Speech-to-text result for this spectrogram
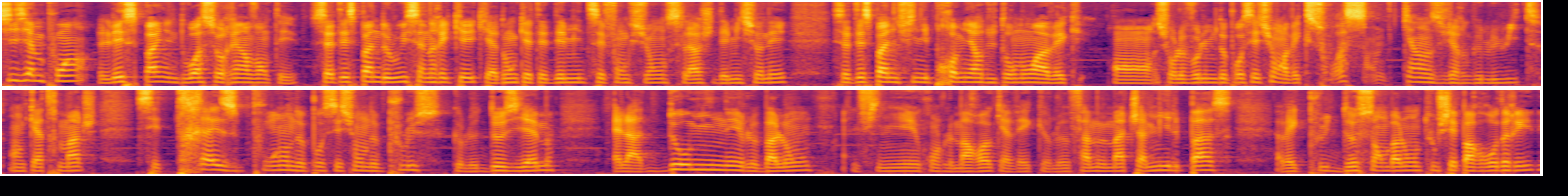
Sixième point, l'Espagne doit se réinventer. Cette Espagne de Luis Enrique, qui a donc été démis de ses fonctions, slash démissionné, cette Espagne finit première du tournoi sur le volume de possession avec 75,8 en 4 matchs. C'est 13 points de possession de plus que le deuxième. Elle a dominé le ballon. Elle finit contre le Maroc avec le fameux match à 1000 passes, avec plus de 200 ballons touchés par Rodri.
